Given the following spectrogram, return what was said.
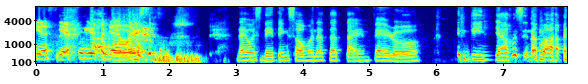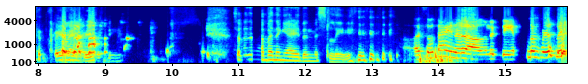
Yes, yes. We're together. I was dating someone at that time, pero hindi niya ako sinamahan for my birthday. so, ano nga ba nangyari doon, Miss Lay? uh, so, tayo na lang nag-date ng birthday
